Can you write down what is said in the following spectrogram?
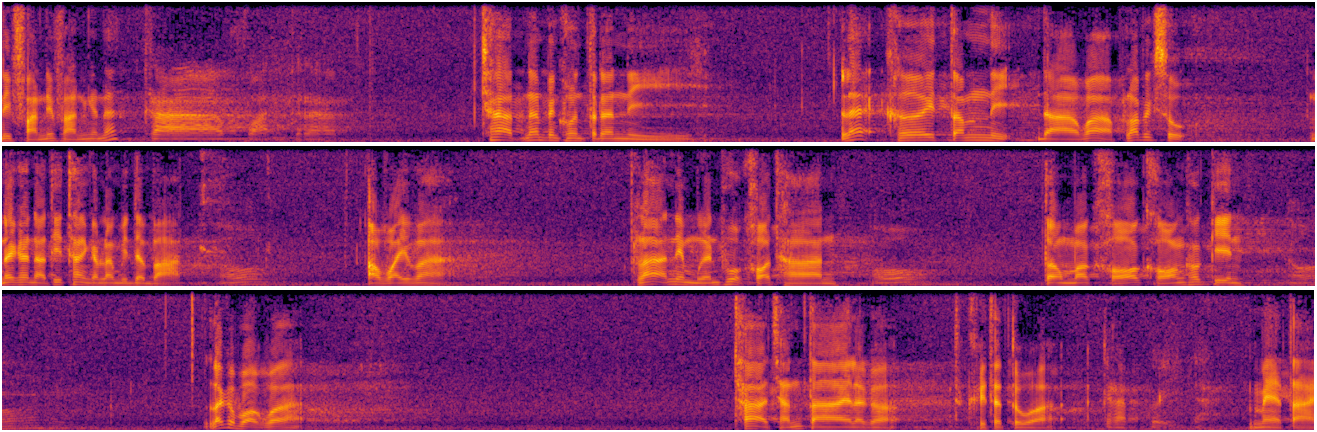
นี่ฝันนี่ฝันกันนะครับฝันครับ ชาตินั้นเป็นคนตรณีและเคยตำหนิด่าว่าพระภิกษุ ในขณะที่ท่านกำลังบิณฑบาตโอ้เอาไว้ว่า พระเนี่ยเหมือนพวกขอทานโอ้ต้องมาขอของเขากินโอ้แล้วก็บอกว่า ถ้าฉันตายแล้วก็คือถ้าตัวกลับไปอีกได้แม่ตาย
